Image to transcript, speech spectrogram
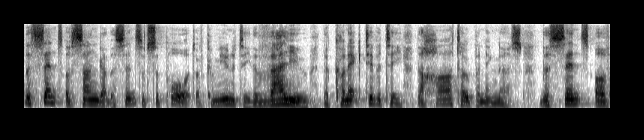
the sense of Sangha, the sense of support, of community, the value, the connectivity, the heart openingness, the sense of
